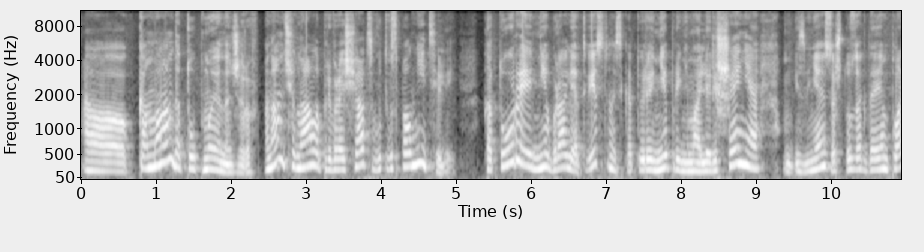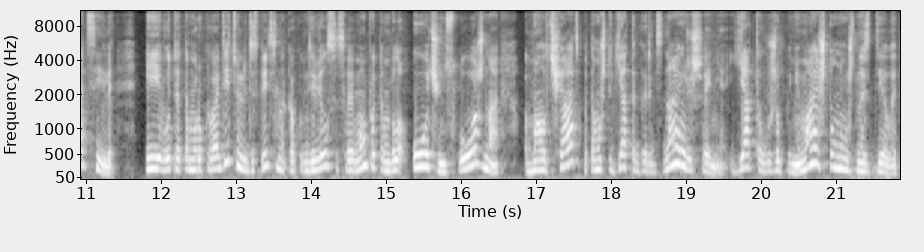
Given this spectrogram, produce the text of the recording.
команда топ-менеджеров, она начинала превращаться вот в исполнителей – которые не брали ответственность, которые не принимали решения, извиняюсь, за что тогда им платили. И вот этому руководителю действительно, как он делился своим опытом, было очень сложно молчать, потому что я-то, говорит, знаю решение, я-то уже понимаю, что нужно сделать,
